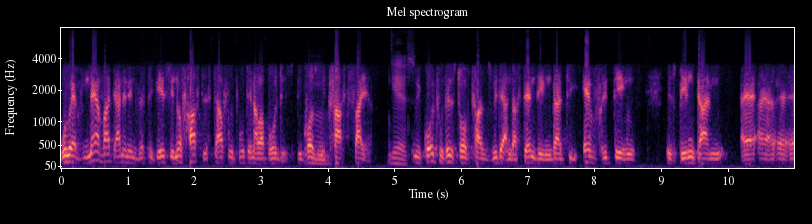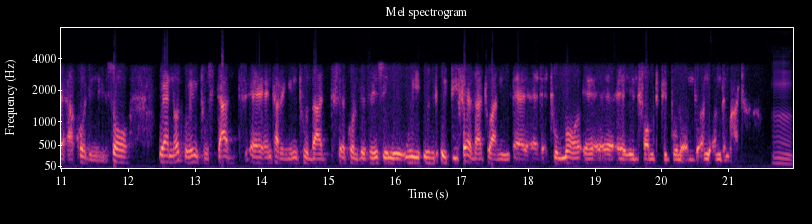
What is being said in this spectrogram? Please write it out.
We have never done an investigation of half the stuff we put in our bodies because we trust science Yes. we go to these doctors with the understanding that everything is being done uh, uh, uh, accordingly. So we are not going to start uh, entering into that uh, conversation. We, we, we defer that one to more informed people on the, on, on the matter. Mm.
